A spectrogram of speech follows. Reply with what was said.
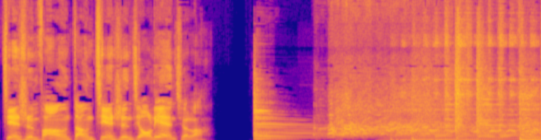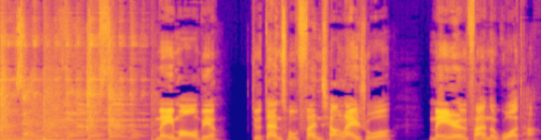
健身房当健身教练去了。没毛病，就单从翻墙来说，没人翻得过他。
